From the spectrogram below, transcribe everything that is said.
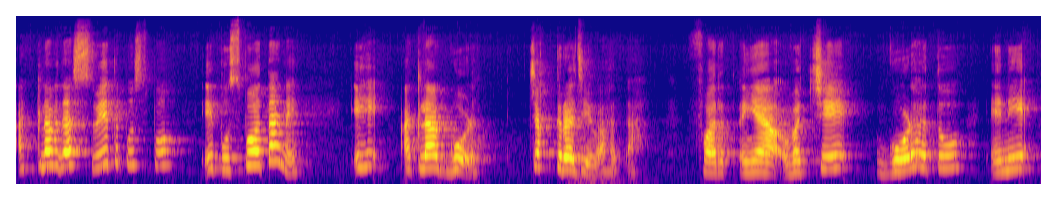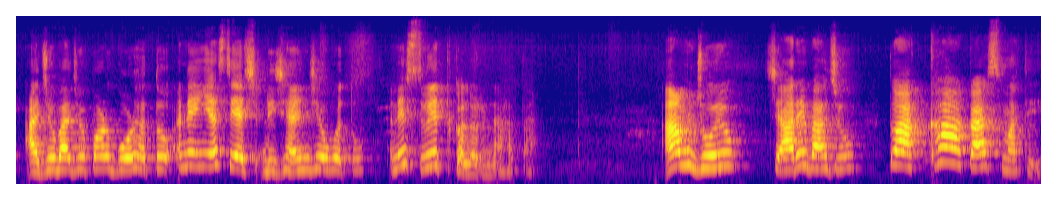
આટલા બધા શ્વેત પુષ્પો, એ પુષ્પો હતા ને, એ આટલા ગોળ ચક્ર જેવા હતા. ફર, અહીંયા વચ્ચે ગોળ હતું, એની આજુબાજુ પણ ગોળ હતો અને અહીંયા સેજ ડિઝાઇન જેવું હતું. અને શ્વેત કલરના હતા. આમ જોયું ચારે બાજુ તો આખા આકાશમાંથી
